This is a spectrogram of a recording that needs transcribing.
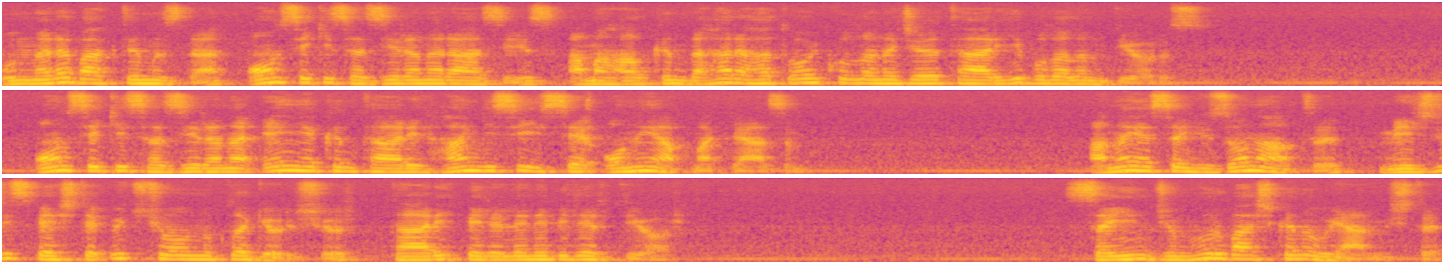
Bunlara baktığımızda 18 Haziran'a razıyız ama halkın daha rahat oy kullanacağı tarihi bulalım diyoruz. 18 Haziran'a en yakın tarih hangisi ise onu yapmak lazım. Anayasa 116, Meclis 5'te 3 çoğunlukla görüşür, tarih belirlenebilir diyor. Sayın Cumhurbaşkanı uyarmıştı.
